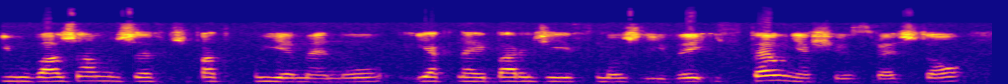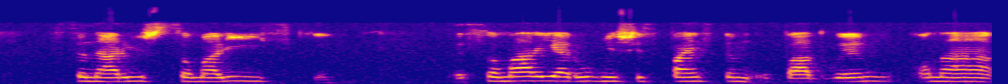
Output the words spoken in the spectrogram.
I uważam, że w przypadku Jemenu jak najbardziej jest możliwy i spełnia się zresztą scenariusz somalijski Somalia również jest państwem upadłym. Ona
